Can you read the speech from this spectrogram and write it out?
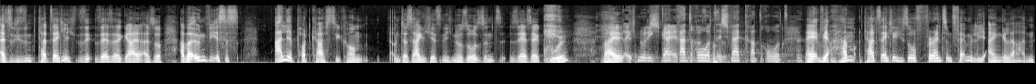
also die sind tatsächlich se- sehr, sehr geil. Also, aber irgendwie ist es, alle Podcasts, die kommen, und das sage ich jetzt nicht nur so, sind sehr, sehr cool, weil Echt nur die Ich werde gerade rot, ich werde gerade rot. naja, wir haben tatsächlich so Friends and Family eingeladen.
